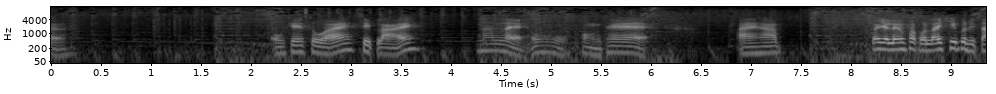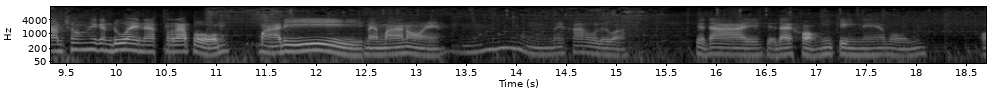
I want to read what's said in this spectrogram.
อ โอเคสวยสิบหลาย นั่นแหละ โอ้ของแท้ไปครับ ก็อย่าลืมฝากกดไลค์คลิปกดติดตามช่องให้กันด้วยนะครับผมมาดีแหมมาหน่อยอมไม่เข้าเลยว่ะ เสียดายเสียดายของจริงๆนะครับผม โอ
